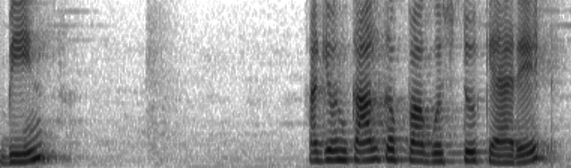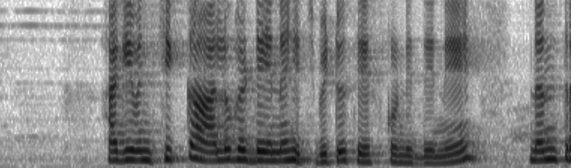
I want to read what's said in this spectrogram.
ಬೀನ್ಸ್, ಹಾಗೆ ಒಂದು ಕಾಲು ಕಪ್ ಆಗುವಷ್ಟು ಕ್ಯಾರೆಟ್, ಹಾಗೆ ಒಂದು ಚಿಕ್ಕ ಆಲೂಗಡ್ಡೆಯನ್ನು ಹೆಚ್ಚಿಬಿಟ್ಟು ಸೇರಿಸ್ಕೊಂಡಿದ್ದೇನೆ ನಂತರ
